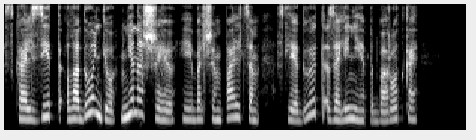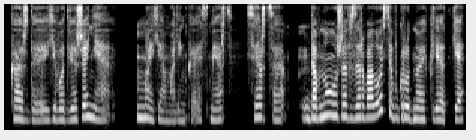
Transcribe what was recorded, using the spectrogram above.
Скользит ладонью мне на шею и большим пальцем следует за линией подбородка. Каждое его движение Моя маленькая смерть. Сердце давно уже взорвалось в грудной клетке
